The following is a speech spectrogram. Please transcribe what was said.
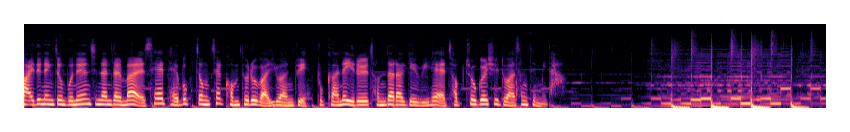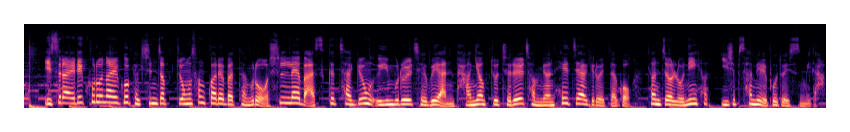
바이든 행정부는 지난달 말 새 대북 정책 검토를 완료한 뒤 북한에 이를 전달하기 위해 접촉을 시도한 상태입니다. 이스라엘이 코로나19 백신 접종 성과를 바탕으로 실내 마스크 착용 의무를 제외한 방역 조치를 전면 해제하기로 했다고 현지 언론이 23일 보도했습니다.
